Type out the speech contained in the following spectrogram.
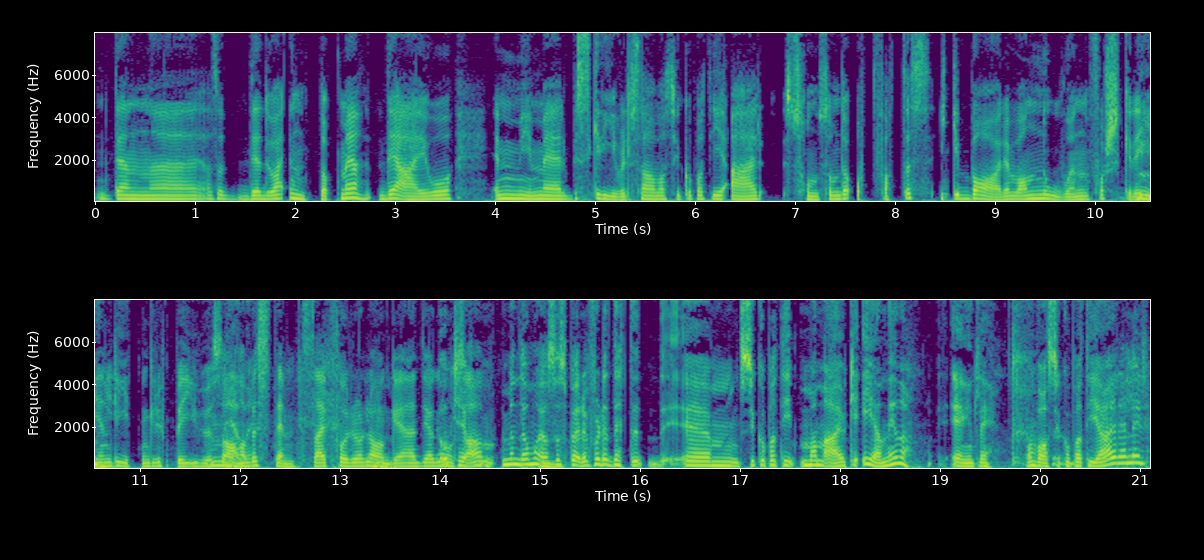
den eh, Altså det du har endt opp med, det er jo en mye mer beskrivelse av hva psykopati er sånn som det oppfattes, ikke bare hva noen forskere i en liten gruppe i USA har bestemt seg for å lage diagnose okay, av. men da må jeg også spørre, for det, dette um, Psykopati Man er jo ikke enig, da, egentlig, om hva psykopati er, eller?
